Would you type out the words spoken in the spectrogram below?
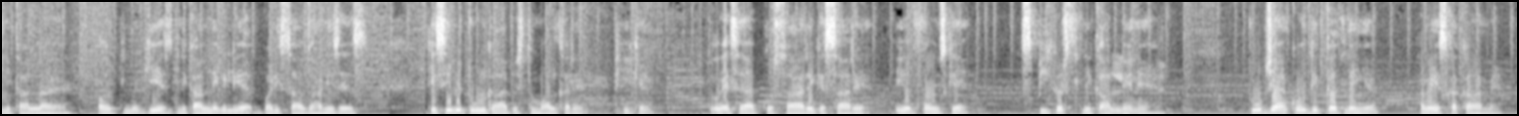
निकालना है। और ये निकालने के लिए बड़ी सावधानी से किसी भी टूल का आप इस्तेमाल करें, ठीक है? तो ऐसे आपको सारे के सारे ईयरफोन्स के स्पीकर्स निकाल लेने हैं। टूट जाए कोई दिक्कत नहीं है, हमें इसका काम है।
